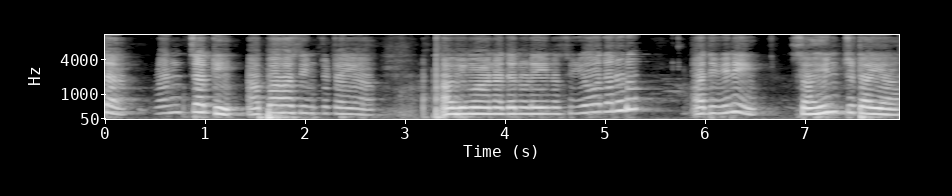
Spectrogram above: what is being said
అబల వంచకి అపహసించుటయ? అభిమానధనుడైన సుయోధనుడు అది విని సహించుటయ?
